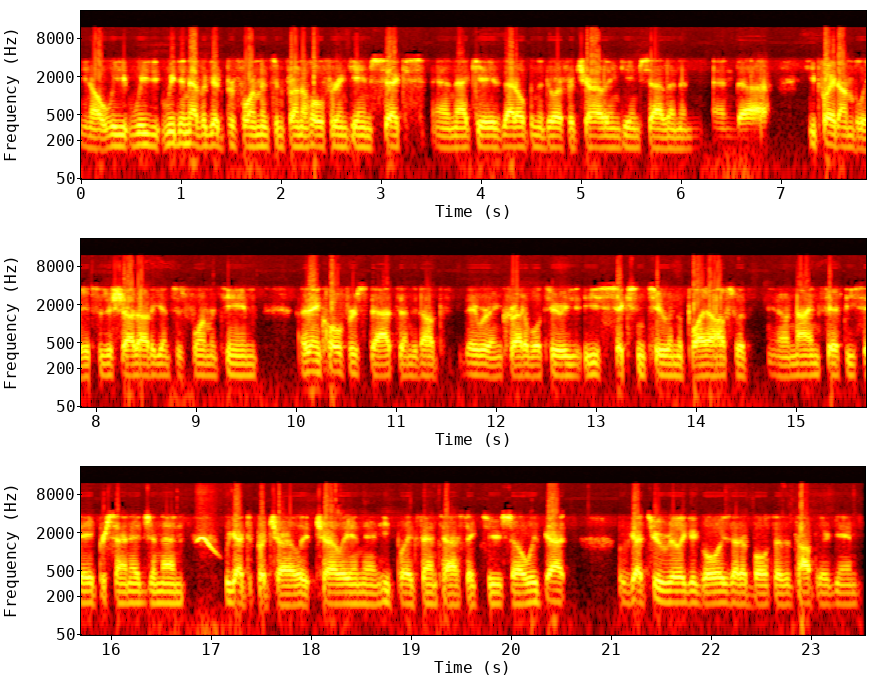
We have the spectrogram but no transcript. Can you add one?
you know we, we we didn't have a good performance in front of Hofer in Game Six, and that gave that opened the door for Charlie in Game Seven, and and uh, he played unbelievable. Was a shutout against his former team. I think Hofer's stats ended up they were incredible too. He, he's six and two in the playoffs with know nine fifty save percentage, and then we got to put Charlie Charlie in there, and he played fantastic too. So we've got we've got two really good goalies that are both at the top of their game.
